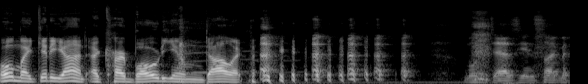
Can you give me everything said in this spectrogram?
oh my giddy aunt a carbodium Dalek Mondasian Cybermen.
